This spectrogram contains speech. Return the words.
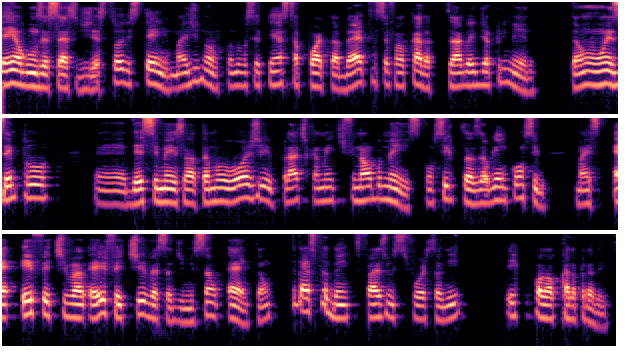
tem alguns excessos de gestores? Tem, mas, de novo, quando você tem essa porta aberta, você fala, cara, trago aí dia primeiro. Então, um exemplo é, desse mês, estamos hoje praticamente final do mês, consigo trazer alguém? Consigo. Mas é efetiva, é efetiva essa admissão? É, então traz para dentro, faz um esforço ali e coloca o cara para dentro.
